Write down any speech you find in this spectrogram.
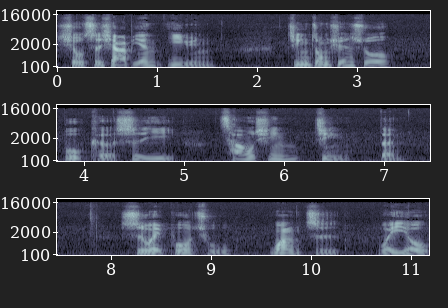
修次下边亦云：经中宣说不可思议超心境等，是为破除妄执。唯由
